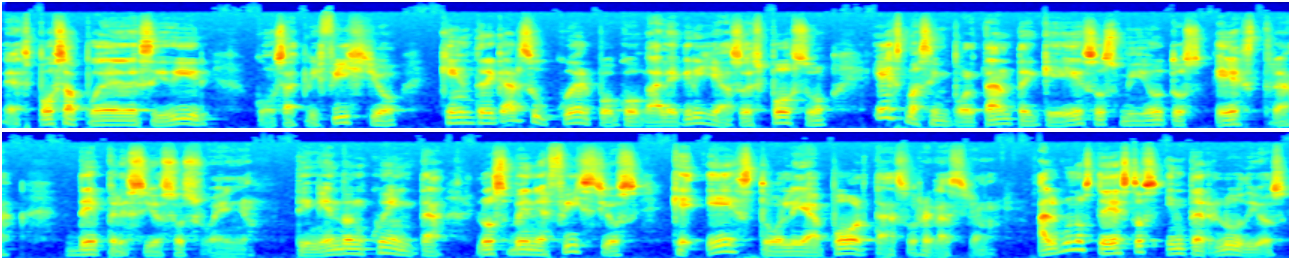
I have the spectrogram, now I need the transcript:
la esposa puede decidir con sacrificio que entregar su cuerpo con alegría a su esposo es más importante que esos minutos extra de precioso sueño, teniendo en cuenta los beneficios que esto le aporta a su relación. Algunos de estos interludios,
